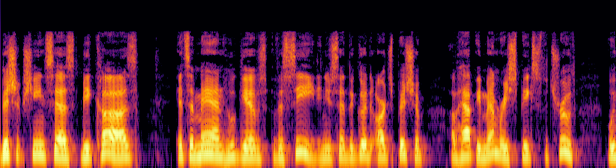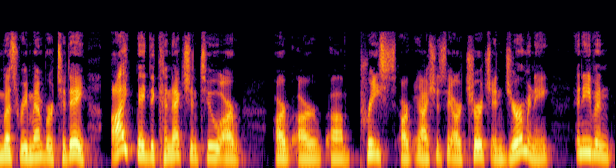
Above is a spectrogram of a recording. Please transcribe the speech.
Bishop Sheen says because it's a man who gives the seed, and you said the good Archbishop of happy memory speaks the truth. We must remember today. I made the connection to our our our uh, priests, or I should say, our church in Germany, and even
